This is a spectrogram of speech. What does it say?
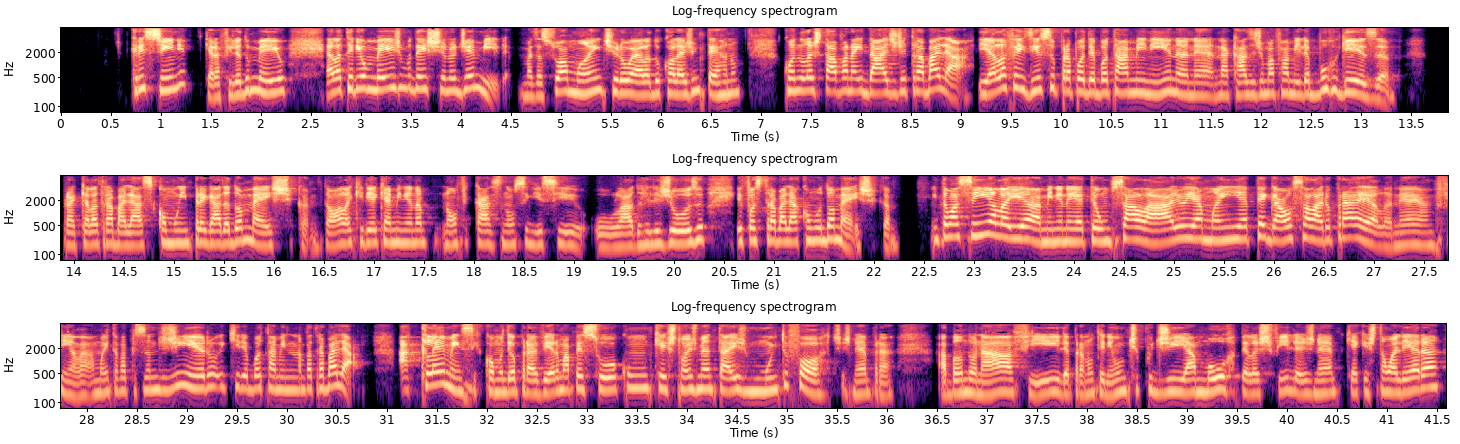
Christine, que era filha do meio, ela teria o mesmo destino de Emília, mas a sua mãe tirou ela do colégio interno quando ela estava na idade de trabalhar. E ela fez isso para poder botar a menina né, na casa de uma família burguesa, para que ela trabalhasse como empregada doméstica. Então ela queria que a menina não ficasse, não seguisse o lado religioso e fosse trabalhar como doméstica. Então assim, ela ia, a menina ia ter um salário e a mãe ia pegar o salário para ela, né? Enfim, ela, a mãe estava precisando de dinheiro e queria botar a menina para trabalhar. A Clemence, como deu para ver, era uma pessoa com questões mentais muito fortes, né, para abandonar a filha, para não ter nenhum tipo de amor pelas filhas, né? Porque a questão ali era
